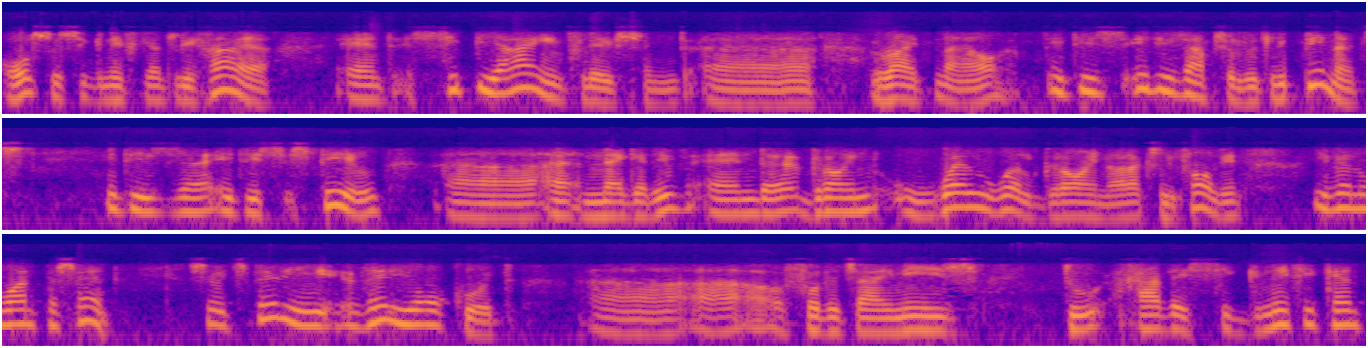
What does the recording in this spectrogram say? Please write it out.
also significantly higher. And CPI inflation uh, right now, it is it is absolutely peanuts. It is uh, it is still uh, negative and uh, growing well, well growing or actually falling even one percent. So it's very very awkward uh, uh, for the Chinese to have a significant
